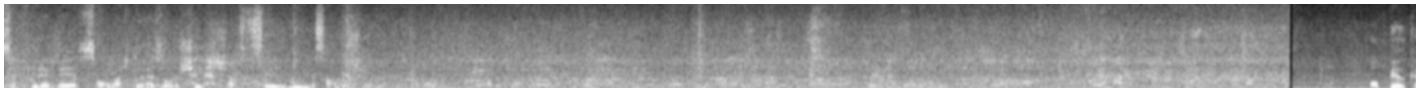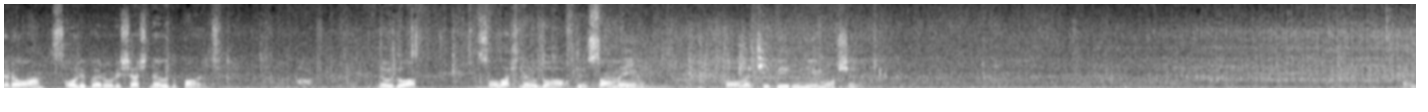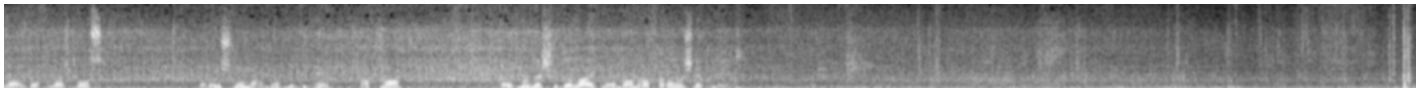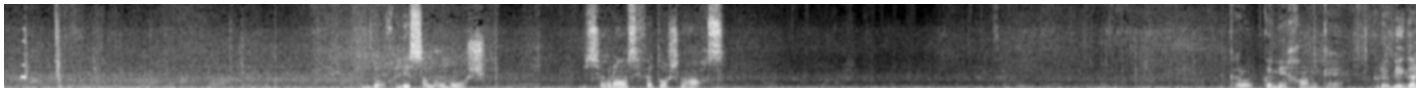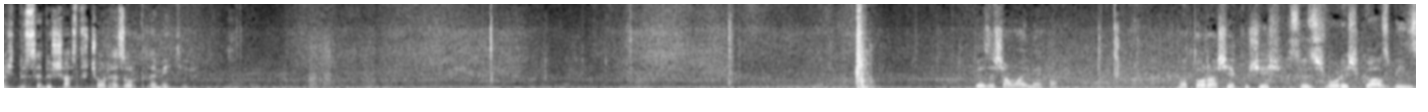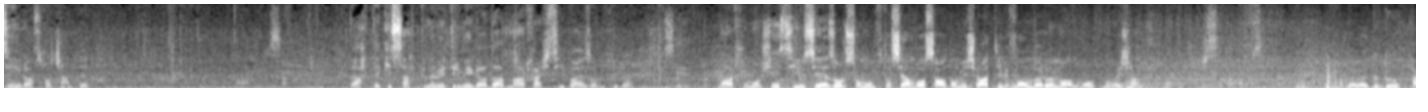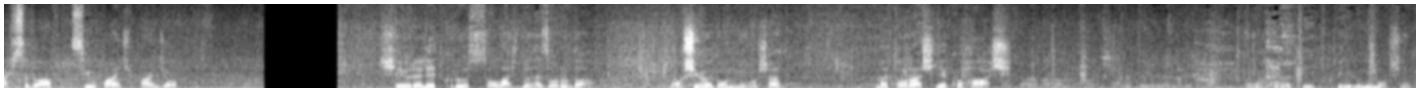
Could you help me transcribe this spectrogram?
Zefire B Saulaš 2006 Šasej Nimbe Saulaš 6 Opel Karavan سال برای 95 97 سالش 97 دوستان این حالتی بیرونی ماشین از از داخلش باز барои шумо маълумот медиҳем ҳатман обмона шуда лайк монданро фаромӯш накунед дохили салонош бисёрам сифатош нағз. Коробка механика пробегаш 264 000 километр безашам ай мекун? Мотораш як кушиш сӯзишвориш газ бензин. Расхо чанте дахтаки 100 километр мегардад. Нархаш 35000 гуфида нархи мошин 33000 сомон гуфтасиам бо савдо мешавад. Телефон барои маълумот. Номешам 92 807 35 50 шевролет круз солаш 2010 мошин вагони мебошад. Мотораш 18 ин ҳолати беруни мошин.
